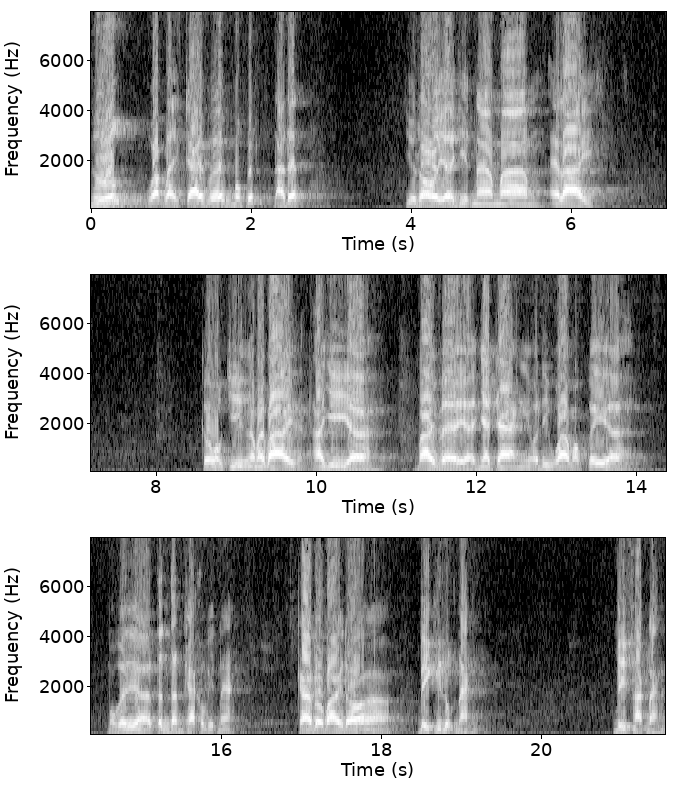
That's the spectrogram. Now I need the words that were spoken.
ngược hoặc là trái với mục đích đã đến. Vừa rồi à, Việt Nam Airlines có một chuyến à, máy bay, thay vì à, bay về à, Nha Trang, nhưng mà đi qua một cái một cái tỉnh thành khác của Việt Nam. Cả đội bay đó bị kỷ luật nặng, bị phạt nặng.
